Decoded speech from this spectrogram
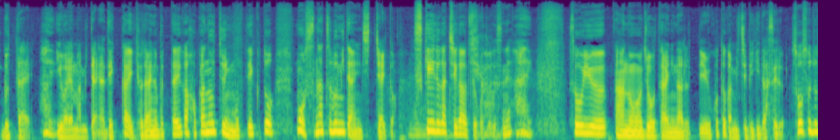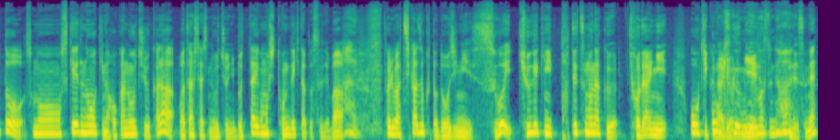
物体、はい、岩山みたいなでっかい巨大な物体が他の宇宙に持っていくともう砂粒みたいにちっちゃいと。スケールが違うということですね。はい、そういうあの状態になるっていうことが導き出せる。そうするとそのスケールの大きな他の宇宙から私たちの宇宙に物体がもし飛んできたとすれば、はい、それは近づくと同時にすごい急激にとてつもなく巨大に大きくなるように見えるんですね。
